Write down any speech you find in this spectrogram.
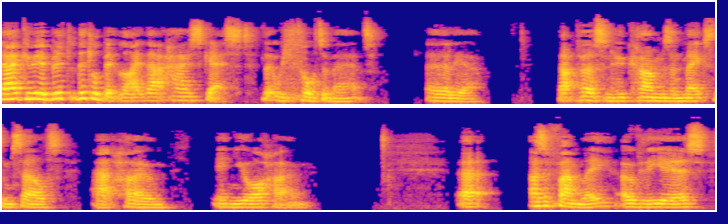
Now, it can be a bit, little bit like that house guest that we thought about earlier. That person who comes and makes themselves at home in your home. Uh, as a family, over the years,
